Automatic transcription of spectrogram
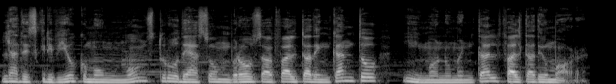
la describió como un monstruo de asombrosa falta de encanto y monumental falta de humor.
